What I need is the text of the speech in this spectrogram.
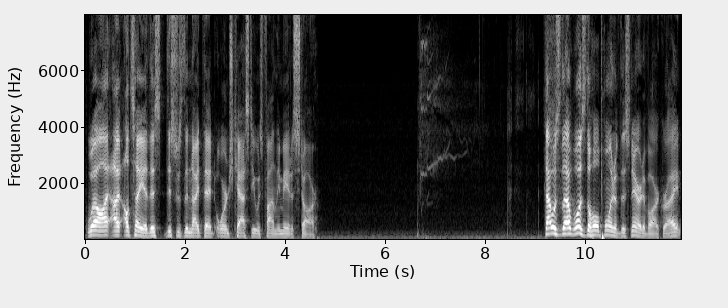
Well, I, will tell you this. This was the night that Orange Cassidy was finally made a star. That was that was the whole point of this narrative arc, right?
